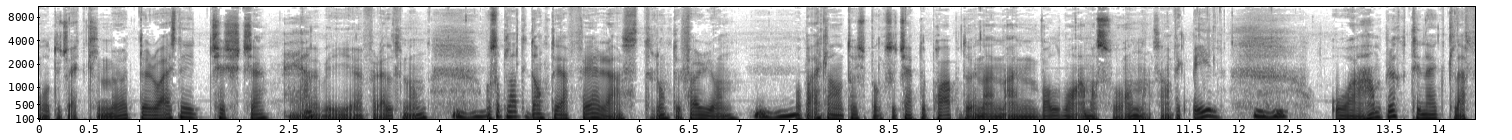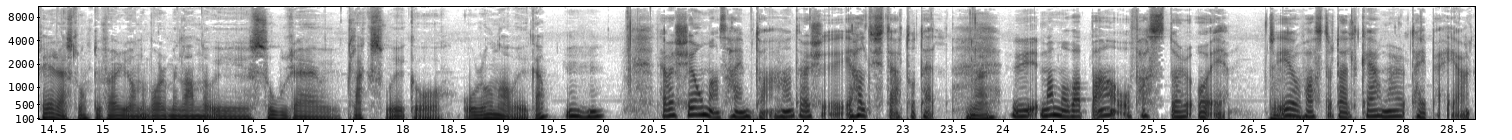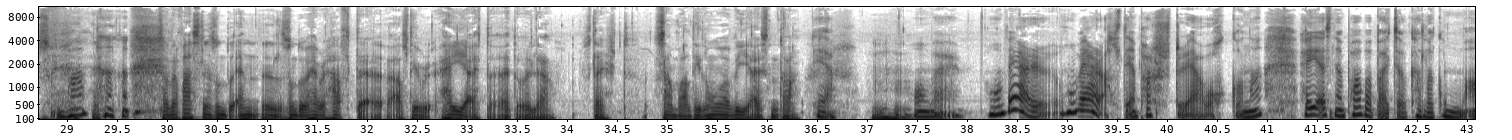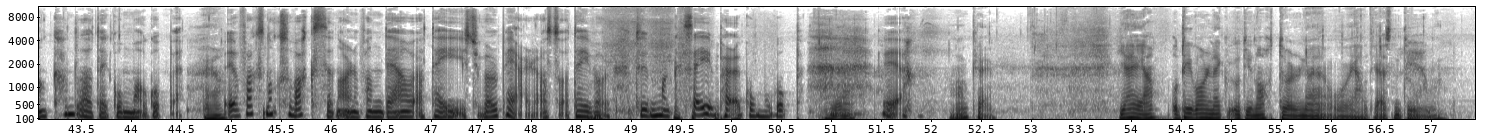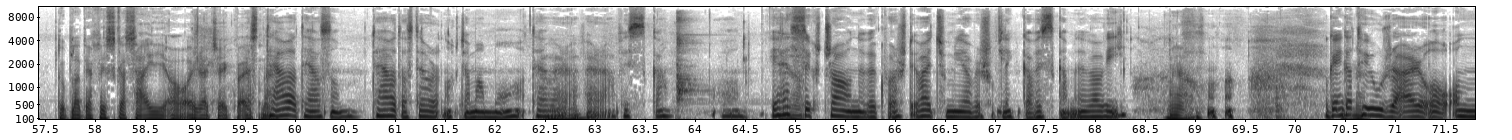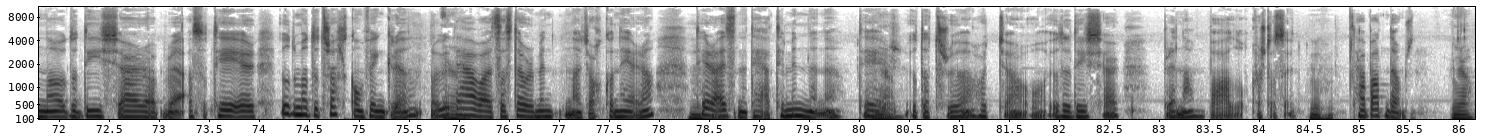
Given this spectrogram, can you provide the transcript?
og du gikk til møter, og eisen i kyrkje, ja. vi foreldre noen. Mm -hmm. Og så platt i dag til jeg ferast rundt i fyrjon, mm -hmm. og på et eller annet tidspunkt så kjøpte papet du en, en Volvo Amazon, så han fikk bil. Mm -hmm. Og han brukte nek til å ferast rundt i fyrjon, og var med land i Sore, i Klaksvik og Oronavik. Mm -hmm. Det var sjåmannsheim, det var, jeg halte ikke et hotell. Nei. Vi, mamma og pappa og faster og jeg. Så jeg har fastat allt kamer og tejpa i axeln. Så det fastnade som du, en, som du har haft alltid heia et ett öliga störst samband til. Hun var vi eisen ta. tag. Ja, hon var Hon var, hon var alltid en pastor av åkorna. Hej, jag snäpp pappa bara att kalla gumma. Han kallade det gumma och gubbe. Ja. Jag var faktiskt också vuxen när han fann det att de inte var pär. Alltså att de var, typ man kan säga bara gumma och gubbe. Ja. ja. Okej. Okay. Ja, ja, og det var nek ute i natturene, og jeg hadde jeg du... Då blev jag fiska sig och tjekk hva vad Det var det som det var det stora nok til mamma det var det för fiska. Och jeg har sikkert traun over kvart. jeg vet ikke om jeg var så flink av fiska men det var vi. Ja. och gänga turer och onna och då dishar alltså det är jo de hade trött kom fingre och det här var så stora mynden att jag kan höra. Det är resan till minnena. Det är utav trö hotta och utav dishar brenna en bal og kvart og sønn. Det er badendømsen. Ja,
